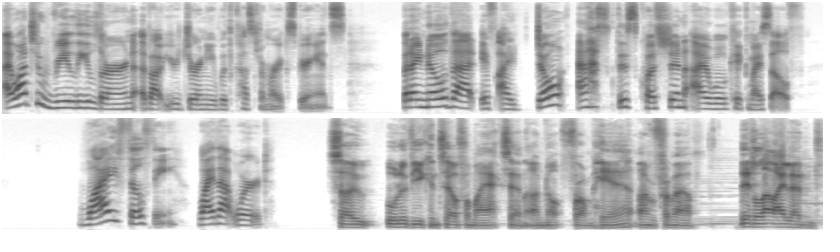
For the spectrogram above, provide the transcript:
I want to really learn about your journey with customer experience. But i know that if i don't ask this question i will kick myself. Why filthy? Why that word? So all of you can tell from my accent i'm not from here. I'm from a little island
